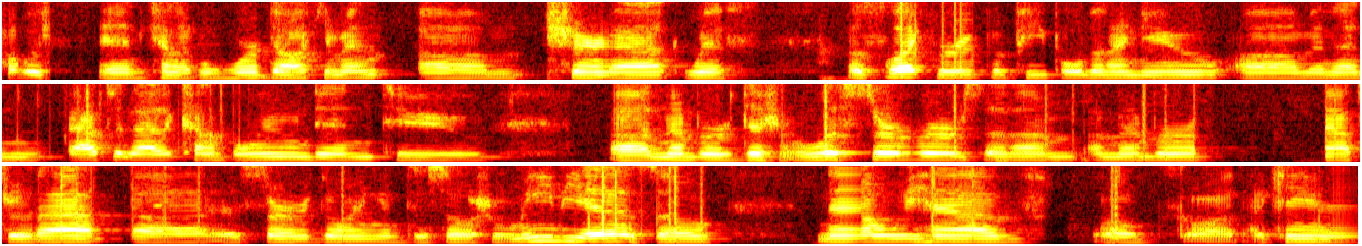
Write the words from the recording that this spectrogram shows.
published and kind of a Word document, um, sharing that with a select group of people that I knew. Um, and then after that, it kind of ballooned into a number of different list servers that I'm a member of. After that, uh, it started going into social media. So now we have, oh God, I can't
